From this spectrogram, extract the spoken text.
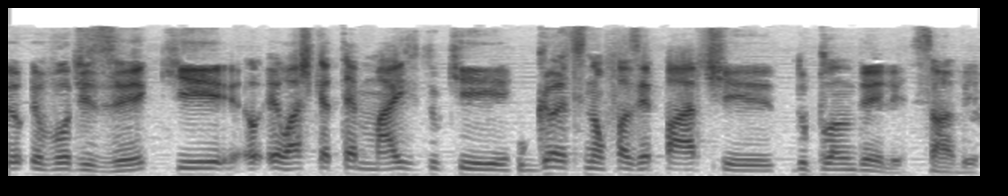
eu, eu vou dizer que eu, eu acho que até mais do que o Guts não fazer parte do plano dele, sabe?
